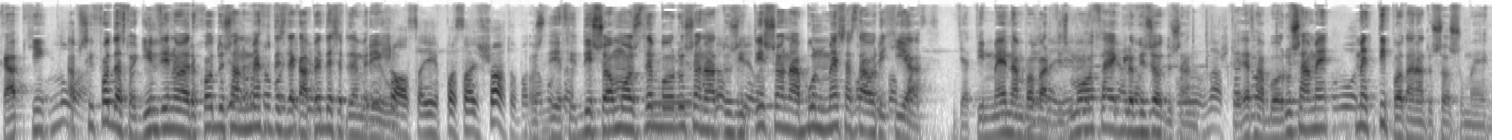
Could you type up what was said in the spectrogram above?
Κάποιοι, αψηφώντας τον κίνδυνο, ερχόντουσαν μέχρι τις 15 Σεπτεμβρίου. Ω διευθυντής όμως δεν μπορούσα να τους ζητήσω να μπουν μέσα στα ορυχεία, γιατί με έναν βομβαρδισμό θα εγκλωβιζόντουσαν και δεν θα μπορούσαμε με τίποτα να τους σώσουμε.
